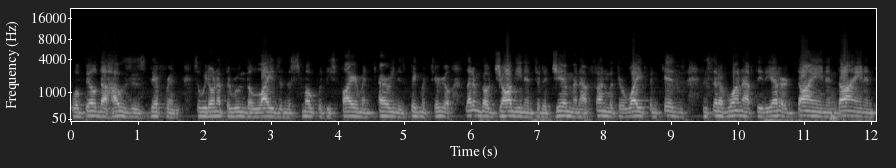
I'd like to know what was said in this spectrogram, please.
We'll build the houses different so we don't have to ruin the lights and the smoke with these firemen carrying this big material. Let them go jogging into the gym and have fun with their wife and kids instead of one after the other dying and dying and,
